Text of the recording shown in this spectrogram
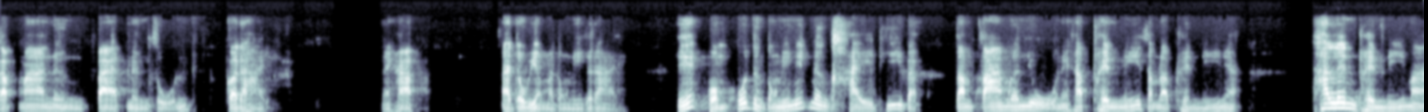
กลับมาหนึ่งแปดหนึ่งศูนย์ก็ได้นะครับ อาจจะเหวี่ยงมาตรงนี้ก็ได้ทีนี้ผมพูดถึงตรงนี้นิดนึงใครที่แบบตามตามกันอยู่นะครับ เทรนนี้สำหรับเทรนนี้เนี่ย ถ้าเล่นเทรนนี้มา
